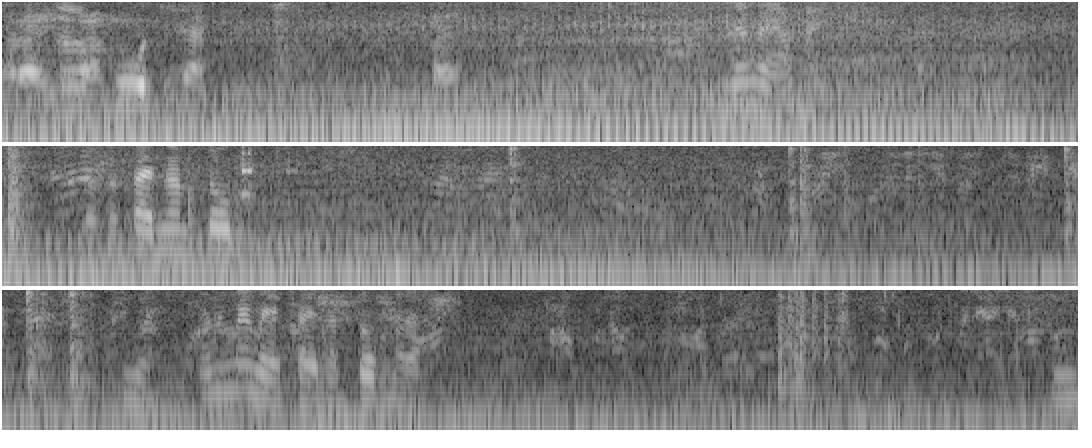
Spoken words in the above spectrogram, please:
อะไรำเออตามพูดอีกแล้ว ไป นี่แม่เอาให้แล้วก็ใส่น้ำต้มนี่อันนี้แม่ แม่ใส่น้ำต้มอะไรอืม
